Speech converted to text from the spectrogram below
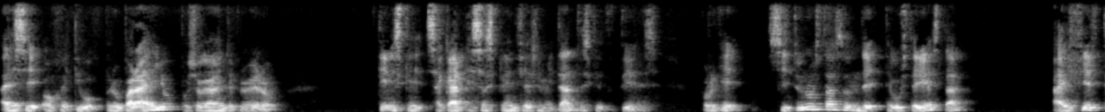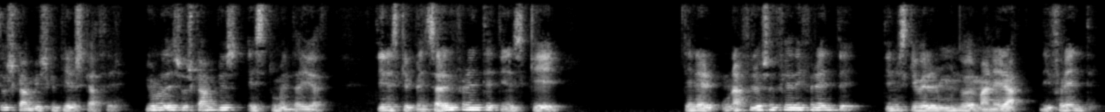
a ese objetivo. Pero para ello, pues obviamente primero tienes que sacar esas creencias limitantes que tú tienes. Porque si tú no estás donde te gustaría estar, hay ciertos cambios que tienes que hacer. Y uno de esos cambios es tu mentalidad. Tienes que pensar diferente, tienes que tener una filosofía diferente, tienes que ver el mundo de manera diferente.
